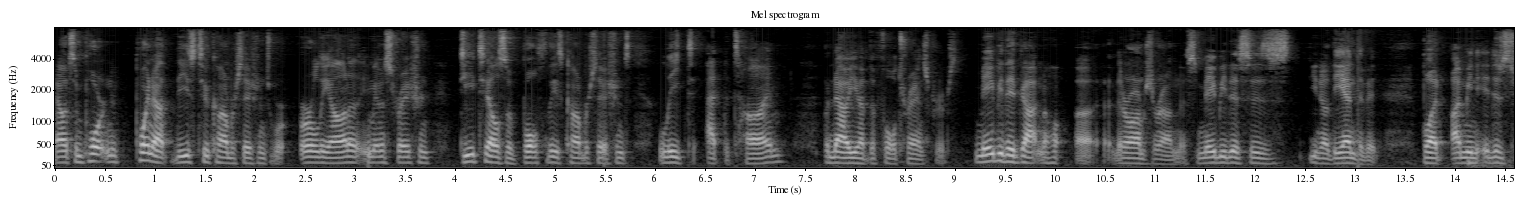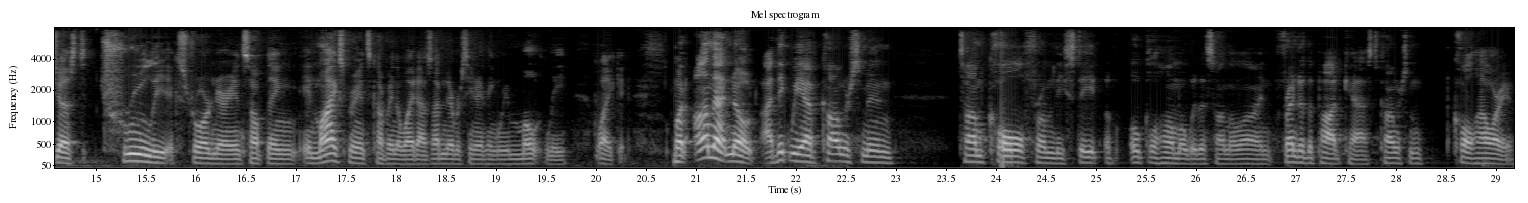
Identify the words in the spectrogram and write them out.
Now it's important to point out these two conversations were early on in the administration. Details of both of these conversations leaked at the time, but now you have the full transcripts. Maybe they've gotten uh, their arms around this. Maybe this is you know the end of it. But I mean, it is just truly extraordinary and something, in my experience covering the White House, I've never seen anything remotely like it. But on that note, I think we have Congressman Tom Cole from the state of Oklahoma with us on the line, friend of the podcast. Congressman Cole, how are you?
